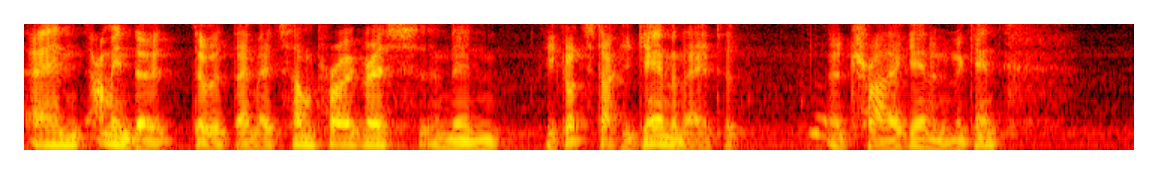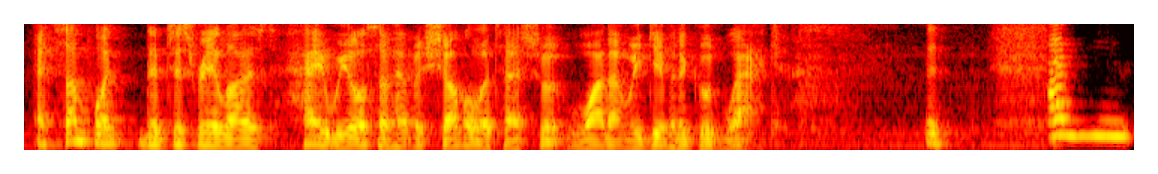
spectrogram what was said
And I mean, they, they, made some progress and then it got stuck again and they had to uh, try again and again. At some point, they've just realized, hey, we also have a shovel attached to it. Why don't we give it a good whack? Um,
